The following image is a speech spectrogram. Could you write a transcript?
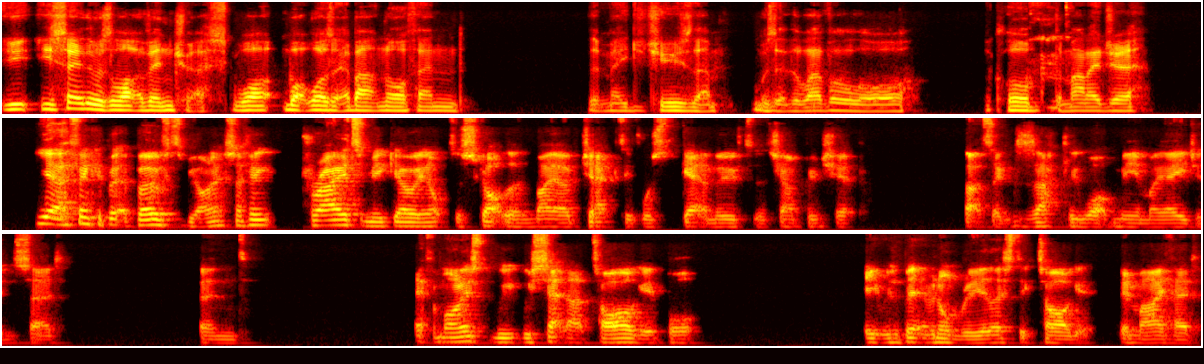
you you say there was a lot of interest. What what was it about North End that made you choose them? Was it the level or the club, the manager? Yeah, I think a bit of both. To be honest, I think prior to me going up to Scotland, my objective was to get a move to the Championship. That's exactly what me and my agent said. And if I'm honest, we, we set that target, but it was a bit of an unrealistic target in my head.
